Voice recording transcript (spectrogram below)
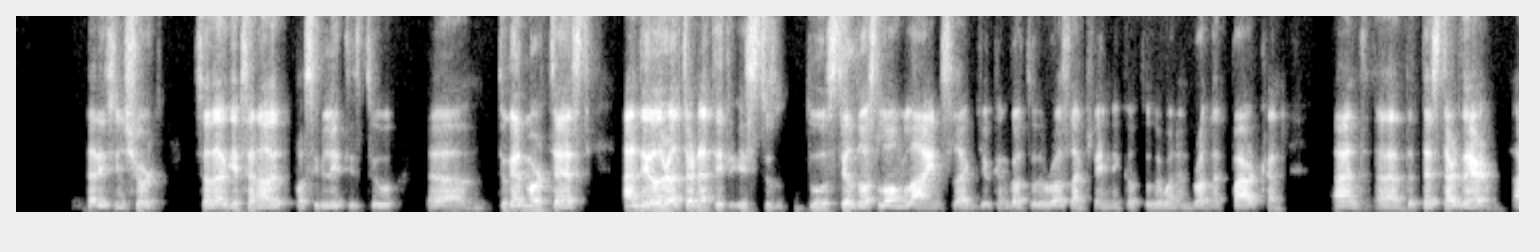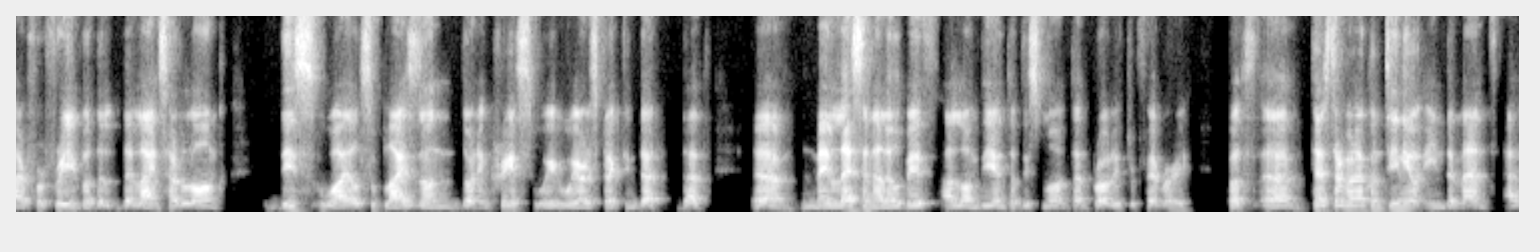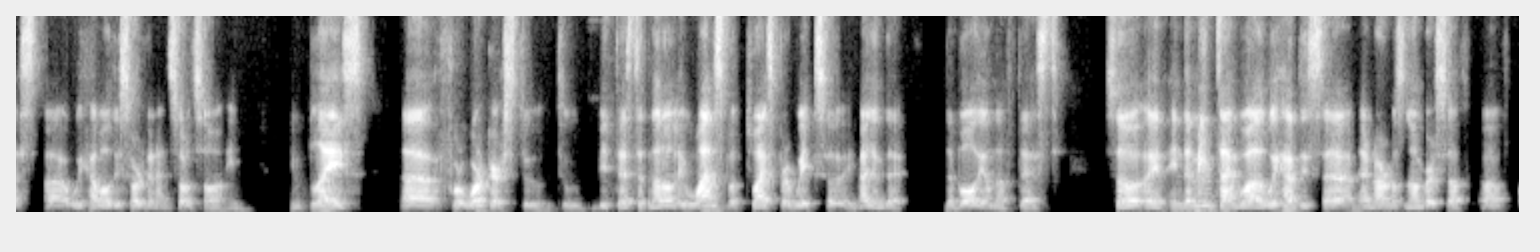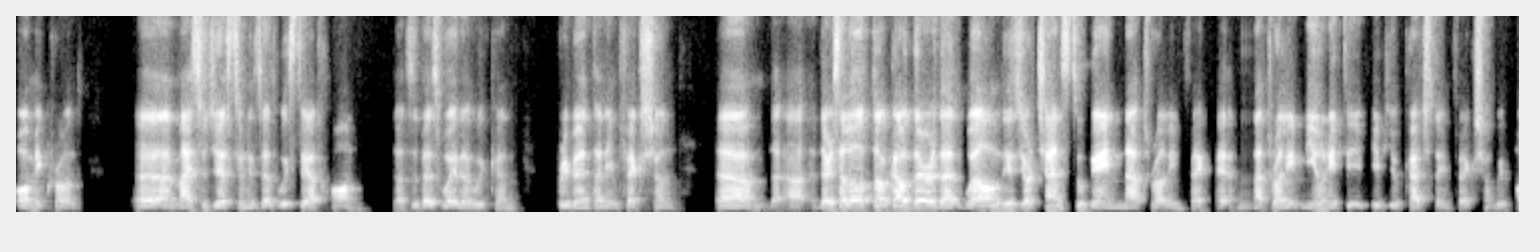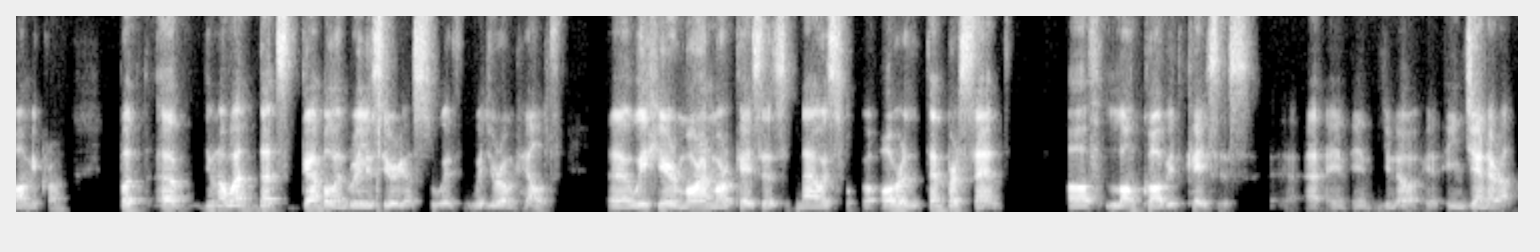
that is insured. So that gives another possibilities to, um, to get more tests and the other alternative is to do still those long lines, like you can go to the Roseland Clinic or to the one in Broadnet Park, and and uh, the tests are there are for free, but the, the lines are long. This while supplies don't don't increase. We we are expecting that that um, may lessen a little bit along the end of this month and probably through February. But um, tests are going to continue in demand as uh, we have all this ordinance also in, in place uh, for workers to, to be tested not only once, but twice per week. So imagine the, the volume of tests. So in, in the meantime, while we have these uh, enormous numbers of, of Omicron, uh, my suggestion is that we stay at home. That's the best way that we can prevent an infection. Um, uh, there's a lot of talk out there that, well, this is your chance to gain natural, infect, uh, natural immunity if you catch the infection with Omicron. But uh, you know what? That's gambling really serious with, with your own health. Uh, we hear more and more cases. Now it's over the 10% of long COVID cases uh, in, in, you know, in, in general.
